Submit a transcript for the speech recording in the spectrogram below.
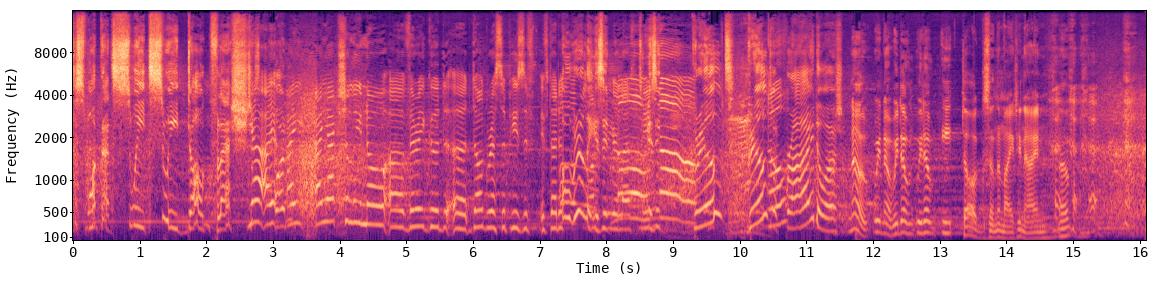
just want that sweet, sweet dog flesh. Just Yeah, I, one- I, I actually know uh, very good uh, dog recipes if, if that is Oh, really? Is it, your last name. is it grilled? Grilled No. or fried or? No, we no, we don't. We don't eat dogs in the Mighty Nein. No.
